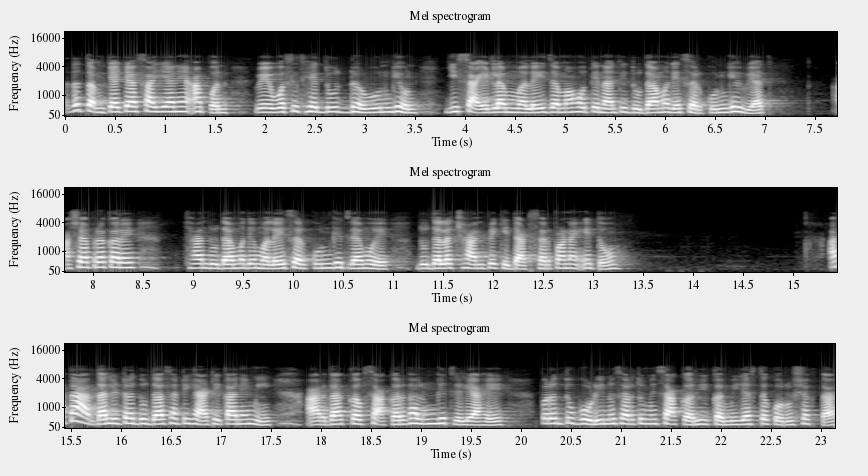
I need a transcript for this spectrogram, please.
आता चमच्याच्या साह्याने आपण व्यवस्थित हे दूध ढवळून घेऊन जी साईडला मलई जमा होते ना ती दुधामध्ये सरकून घेऊयात. अशा प्रकारे छान दुधामध्ये मलई सरकून घेतल्यामुळे दुधाला छानपैकी दाटसरपणा येतो. आता अर्धा लिटर दुधासाठी ह्या ठिकाणी मी अर्धा कप साखर घालून घेतलेली आहे. परंतु गोडीनुसार तुम्ही साखर ही कमी जास्त करू शकता.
